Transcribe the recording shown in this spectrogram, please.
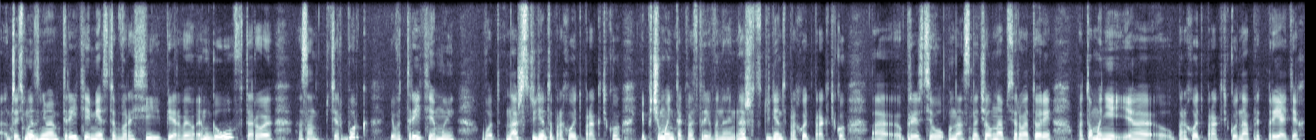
А, то есть мы занимаем третье место в России. Первое МГУ, второе Санкт-Петербург, и вот третье мы. Вот наши студенты проходят практику, и почему они так востребованы? Наши студенты проходят практику, а, прежде всего, у нас сначала на обсерватории, потом они э, проходят практику на предприятиях,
